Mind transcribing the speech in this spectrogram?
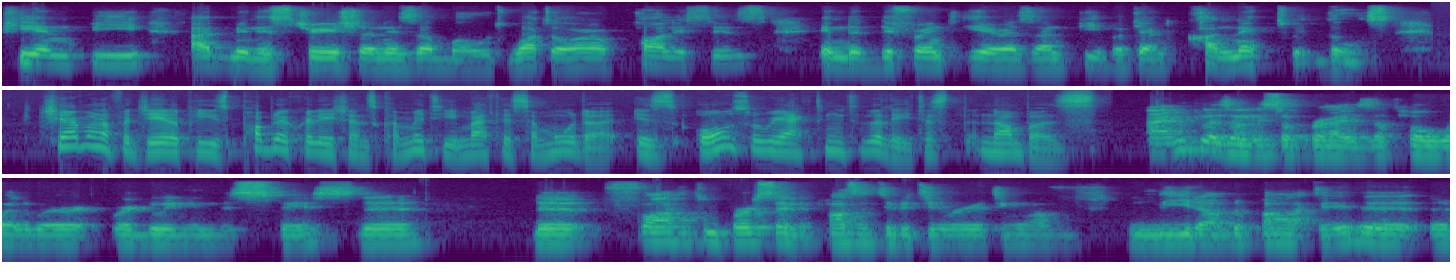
PNP administration is about, what are our policies in the different areas, and people can connect with those. Chairman of the JLP's Public Relations Committee, Matthew Samuda, is also reacting to the latest numbers. I'm pleasantly surprised at how well we're, we're doing in this space. The the 42% positivity rating of leader of the party, the, the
